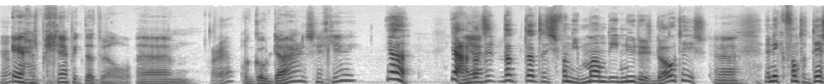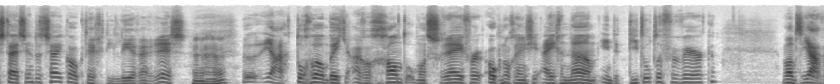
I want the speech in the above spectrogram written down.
ergens begrijp ik dat wel. Ehm Oh ja? Godard, zeg jij? Ja, ja, Ja. Dat, is- dat, dat is van die man die nu dus dood is. Eh, En ik vond het destijds, en dat zei ik ook tegen die lerares, uh-huh. eh, ja, toch wel een beetje arrogant om als schrijver ook nog eens je eigen naam in de titel te verwerken. Want ja,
